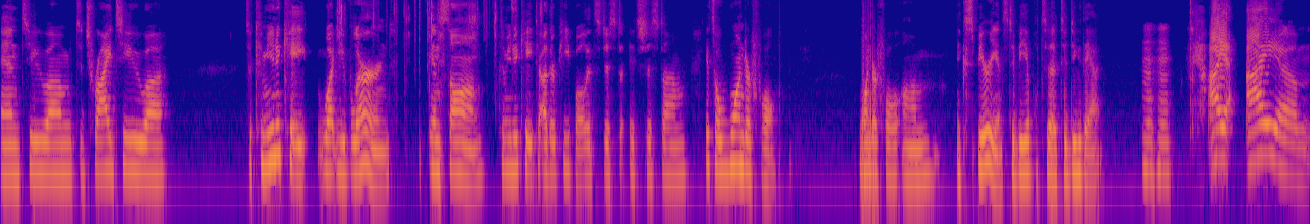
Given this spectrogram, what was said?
and to um, to try to uh, to communicate what you've learned in song, communicate to other people. It's just it's just um, it's a wonderful, wonderful um, experience to be able to to do that. Mm-hmm. I I um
